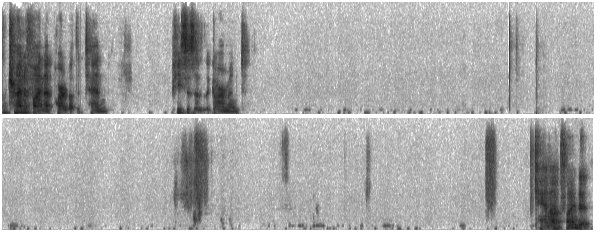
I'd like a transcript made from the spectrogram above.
I'm trying to find that part about the ten pieces of the garment. Cannot find it.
